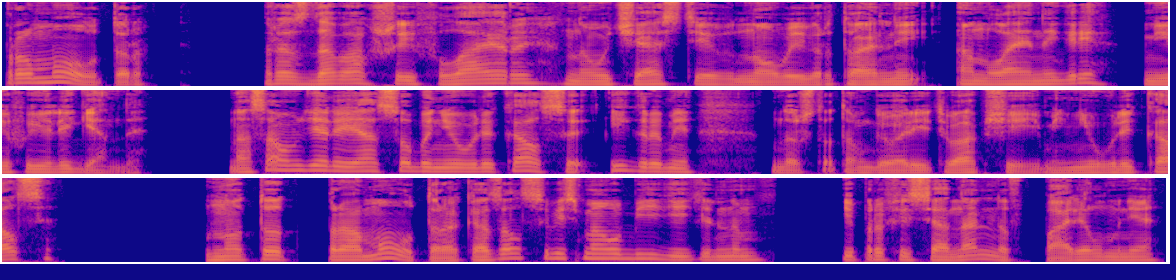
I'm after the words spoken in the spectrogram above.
промоутер, раздававший флаеры на участие в новой виртуальной онлайн-игре «Мифы и легенды». На самом деле я особо не увлекался играми, да что там говорить, вообще ими не увлекался. Но тот промоутер оказался весьма убедительным и профессионально впарил мне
